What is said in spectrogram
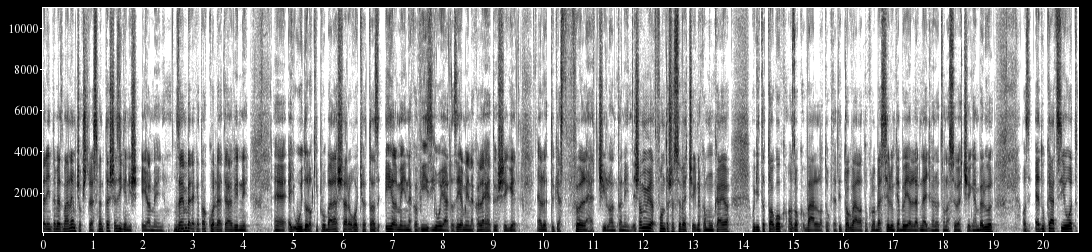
Szerintem ez már nem csak stresszmentes, ez igenis élmény. Az mm. embereket akkor lehet elvinni eh, egy új dolog kipróbálására, hogyha az élménynek a vízióját, az élménynek a lehetőségét előttük ezt föl lehet csillantani. És ami miatt fontos a szövetségnek a munkája, hogy itt a tagok azok vállalatok, tehát itt tagvállalatok vállalatokról beszélünk, ebből jelenleg 45 van a szövetségen belül. Az edukációt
